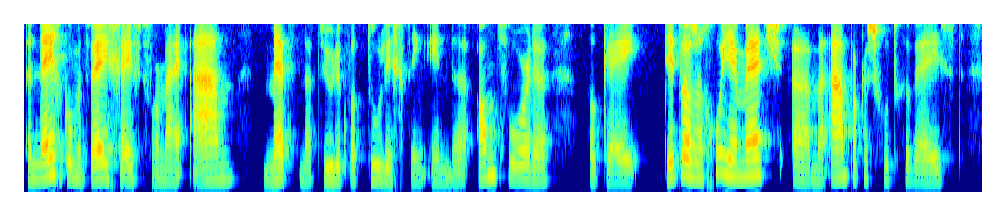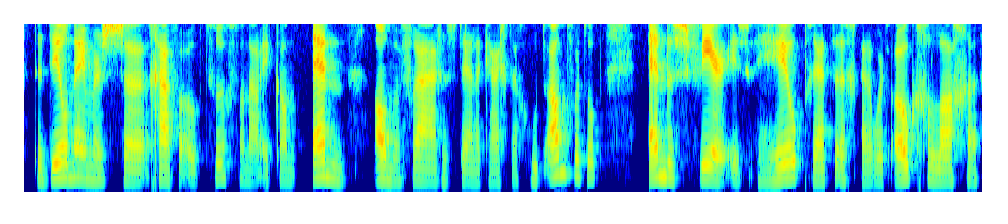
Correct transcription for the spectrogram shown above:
een 9,2 geeft voor mij aan, met natuurlijk wat toelichting in de antwoorden. Oké, dit was een goede match. Uh, mijn aanpak is goed geweest. De deelnemers uh, gaven ook terug van nou, ik kan en al mijn vragen stellen, krijg er goed antwoord op. En de sfeer is heel prettig. Er wordt ook gelachen. Het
